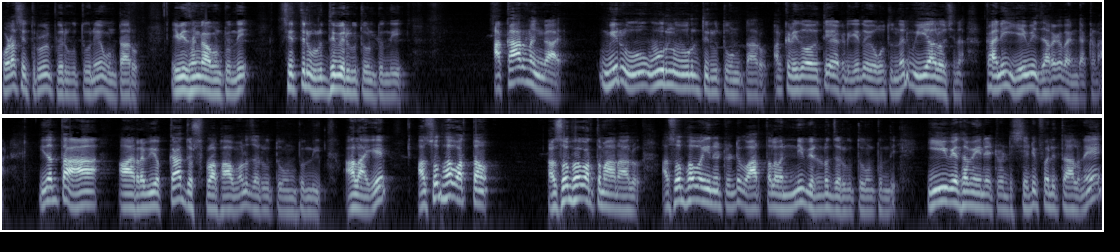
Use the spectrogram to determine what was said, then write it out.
కూడా శత్రువులు పెరుగుతూనే ఉంటారు. ఈ విధంగా ఉంటుంది. శత్రు వృద్ధి పెరుగుతూ ఉంటుంది. అకారణంగా మీరు ఊర్లు ఊర్లు తిరుగుతూ ఉంటారు. అక్కడ ఏదో అవుతే అక్కడ ఏదో అవుతుందని మీ ఆలోచన. కానీ ఏమీ జరగదండి అక్కడ. ఇదంతా ఆ రవి యొక్క దుష్ప్రభావం జరుగుతూ ఉంటుంది. అలాగే అశుభవర్తం అశుభ వర్తమానాలు అశుభమైనటువంటి వార్తలవన్నీ వినడం జరుగుతూ ఉంటుంది. ఈ విధమైనటువంటి చెడు ఫలితాలనే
